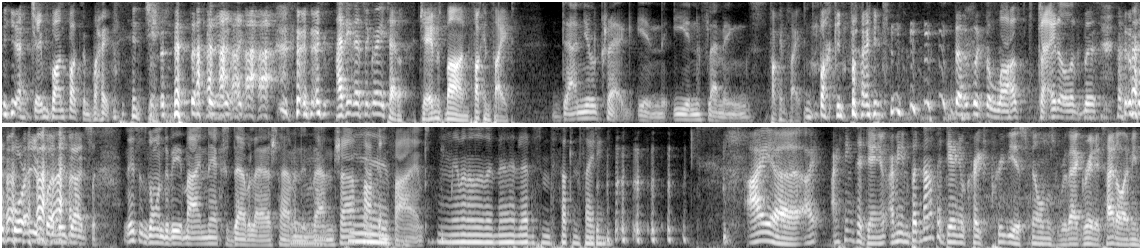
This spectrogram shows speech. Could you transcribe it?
yeah, James Bond fucks and fights. I think that's a great title. James Bond, fucking fight. Daniel Craig in Ian Fleming's Fucking fight. fucking fight. that was like the lost title of the before Ian Fleming died. It's like, this is going to be my next double ass having adventure. Fucking fight. I love some fucking fighting. I, uh, I, I think that Daniel. I mean, but not that Daniel Craig's previous films were that great a title. I mean,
